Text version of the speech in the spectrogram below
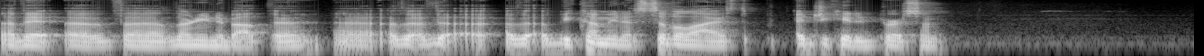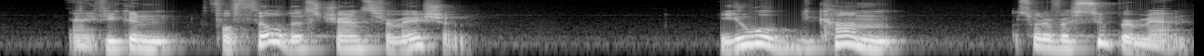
of it of uh, learning about the uh, of, of, of, becoming a civilized, educated person. And if you can fulfill this transformation, you will become sort of a superman.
